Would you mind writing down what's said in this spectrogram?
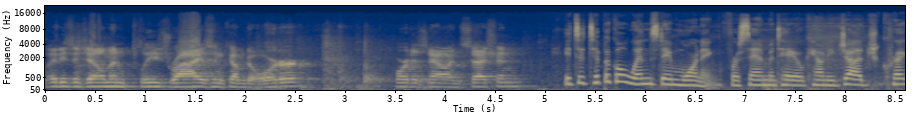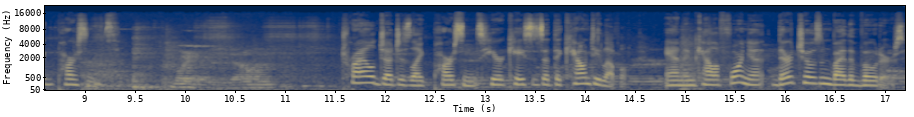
Ladies and gentlemen, please rise and come to order. Court is now in session. It's a typical Wednesday morning for San Mateo County Judge Craig Parsons. Good morning, ladies and gentlemen. Trial judges like Parsons hear cases at the county level, and in California, they're chosen by the voters.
